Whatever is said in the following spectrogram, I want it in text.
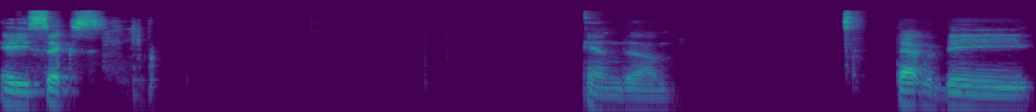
86 and um, that would be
